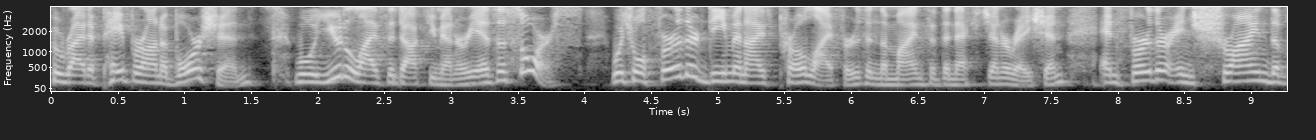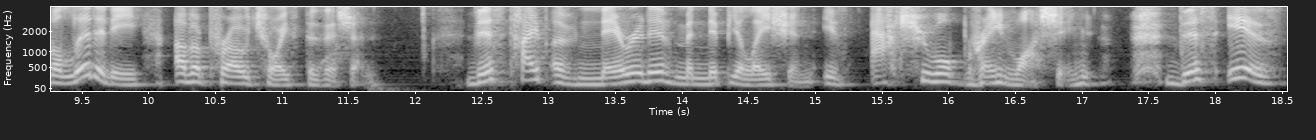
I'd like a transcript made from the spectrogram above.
who write a paper on abortion will utilize the documentary as a source, which will further demonize pro-lifers in the minds of the next generation and further enshrine the validity of a pro-choice position. This type of narrative manipulation is actual brainwashing. This is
